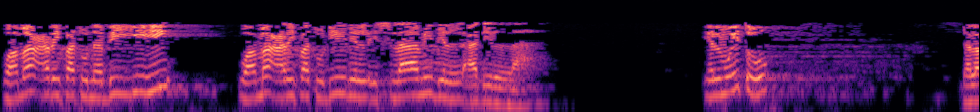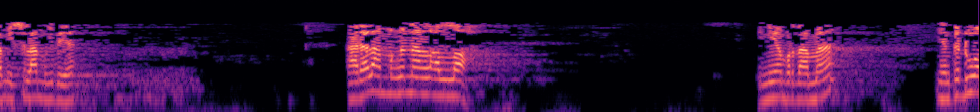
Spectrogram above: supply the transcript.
wa ma'rifatu nabiyhi wa ma'rifatu dinil islami bil adillah. Ilmu itu dalam Islam gitu ya. Adalah mengenal Allah. Ini yang pertama. Yang kedua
